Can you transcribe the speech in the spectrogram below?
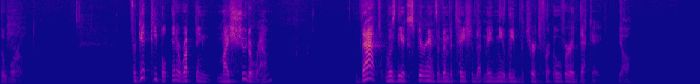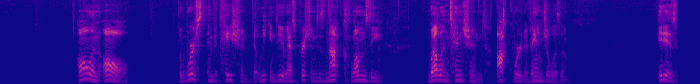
the world. Forget people interrupting my shoot around. That was the experience of invitation that made me leave the church for over a decade, y'all. All in all, the worst invitation that we can do as Christians is not clumsy, well intentioned, awkward evangelism. It is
